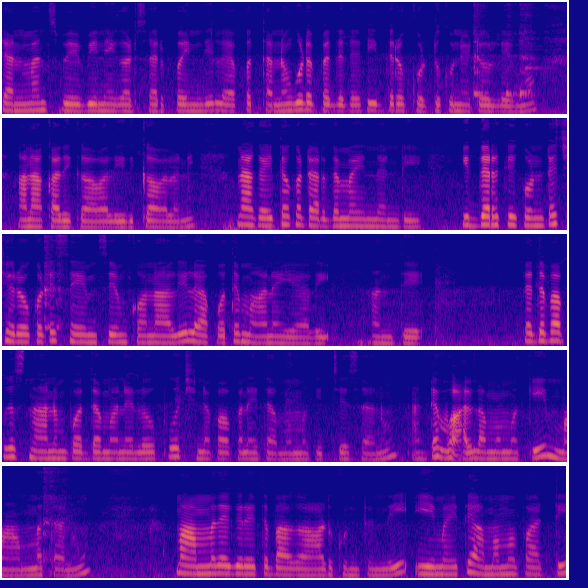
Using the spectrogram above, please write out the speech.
టెన్ మంత్స్ బేబీనే గడి సరిపోయింది. లేకపోతే తను కూడా పెద్దదైతే ఇద్దరు కొట్టుకునేటోళ్ళేమో నాకు అది కావాలి ఇది కావాలని. నాకైతే ఒకటి అర్థమైందండి. ఇద్దరికి కొంటే చెరొకటి సేమ్ సేమ్ కొనాలి లేకపోతే మానేయాలి. అంతే. పెద్ద పాపకి స్నానం పోద్దామనే లోపు చిన్న పాపనైతే అమ్మమ్మకి ఇచ్చేసాను అంటే వాళ్ళ అమ్మమ్మకి మా అమ్మ తను. మా అమ్మ దగ్గర అయితే బాగా ఆడుకుంటుంది. ఈమెతే అమ్మమ్మ పార్టీ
